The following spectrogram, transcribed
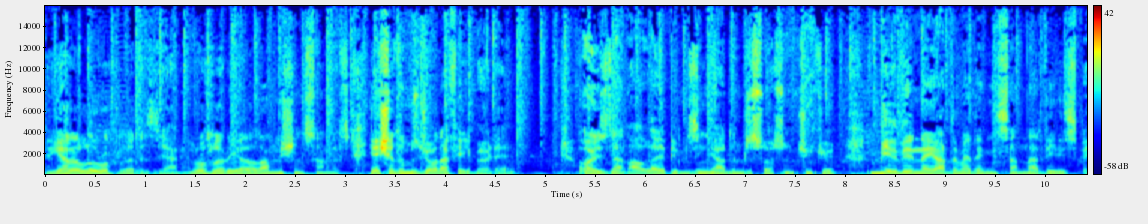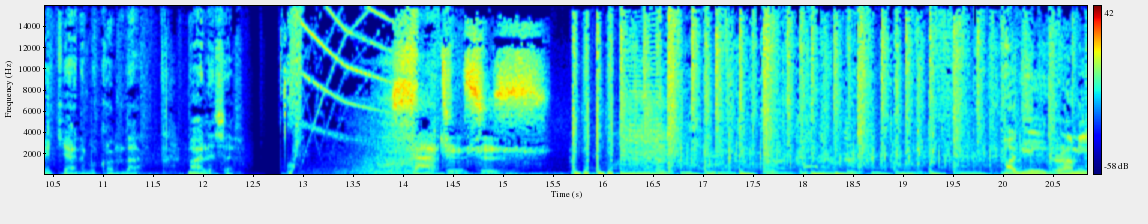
e, yaralı ruhlarız yani. Ruhları yaralanmış insanlarız. Yaşadığımız coğrafyayı böyle. O yüzden Allah hepimizin yardımcısı olsun. Çünkü birbirine yardım eden insanlar değiliz pek yani bu konuda. Maalesef. Sertünsüz. Adil Rami.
